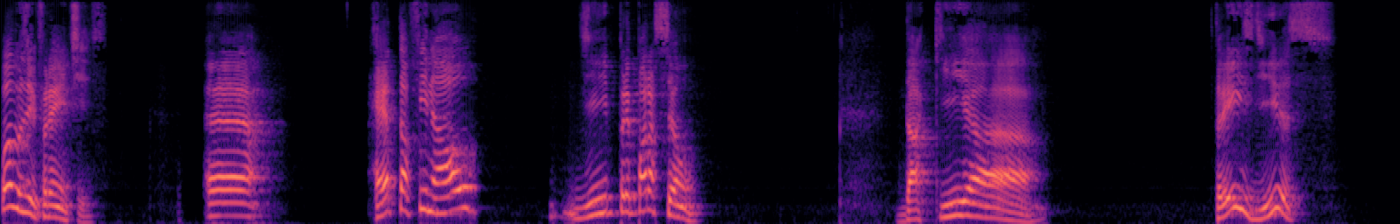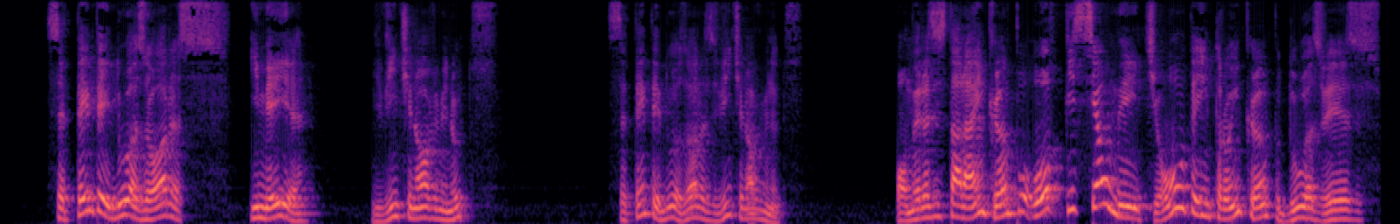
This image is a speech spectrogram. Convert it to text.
Vamos em frente. É... Reta final de preparação. Daqui a três dias 72 horas e meia e 29 minutos. 72 horas e 29 minutos. Palmeiras estará em campo oficialmente. Ontem entrou em campo duas vezes,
